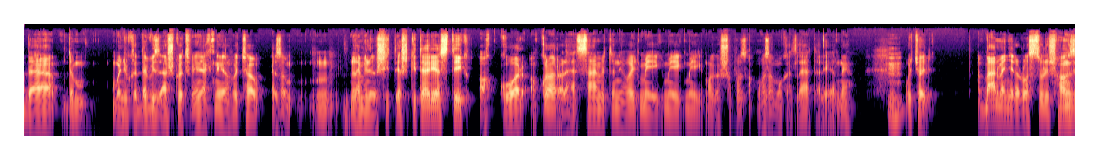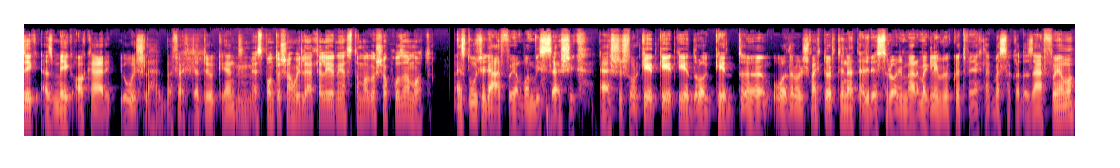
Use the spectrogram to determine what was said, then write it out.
de, de mondjuk a devizás kötvényeknél, hogyha ez a mm, leminősítést kiterjesztik, akkor, akkor arra lehet számítani, hogy még, még, még magasabb hozamokat lehet elérni. Uh-huh. Úgyhogy bármennyire rosszul is hangzik, ez még akár jó is lehet befektetőként. Ez pontosan hogy lehet elérni ezt a magasabb hozamot? Ezt úgy, hogy árfolyamban visszaesik elsősor. Két, két, két dolog, két oldalról is megtörténhet. Egyrészt, hogy már meglévő kötvényeknek beszakad az árfolyama.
